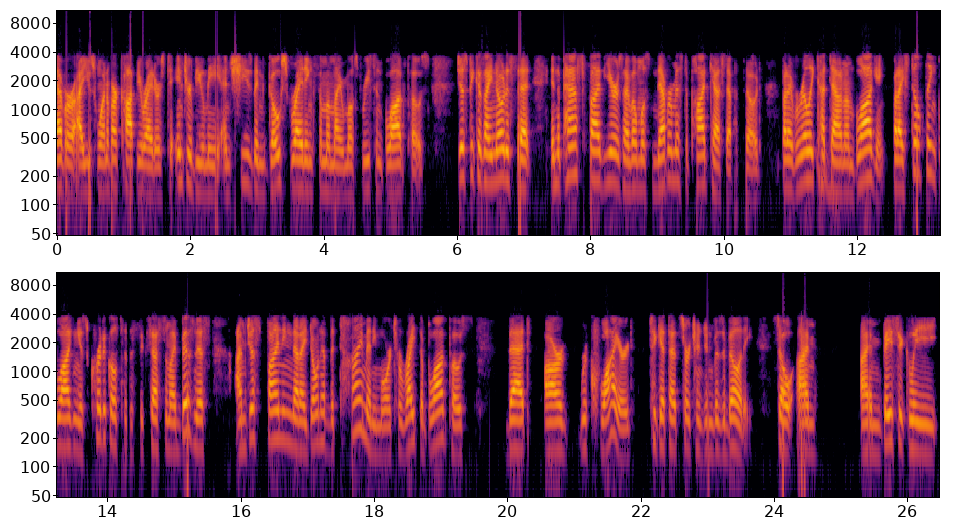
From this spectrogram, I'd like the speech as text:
ever, I used one of our copywriters to interview me, and she's been ghostwriting some of my most recent blog posts. Just because I noticed that in the past five years, I've almost never missed a podcast episode, but I've really cut down on blogging. But I still think blogging is critical to the success of my business. I'm just finding that I don't have the time anymore to write the blog posts that are required to get that search engine visibility. So I'm I'm basically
